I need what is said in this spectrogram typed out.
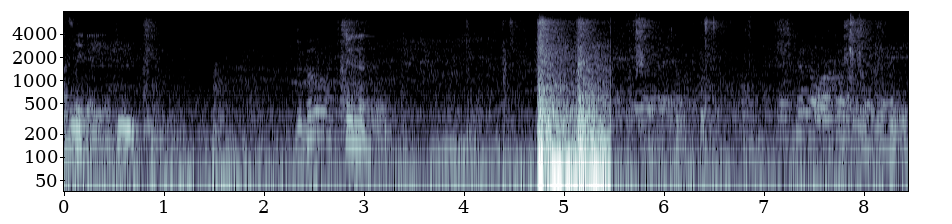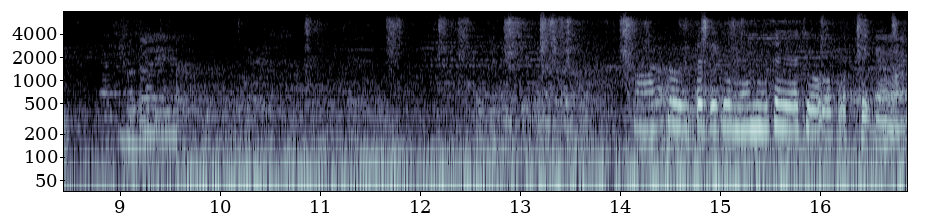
ऐसे ही रहिए ये तो चेंज है আমার তো ওইটা দেখে মন উঠে গেছে ওর ওপর থেকে আমার।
